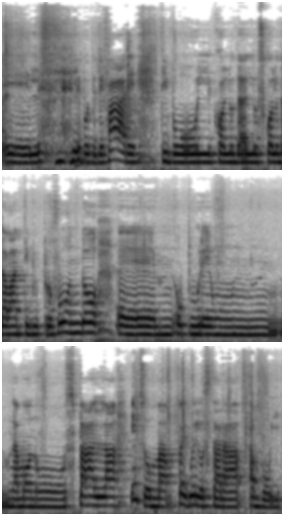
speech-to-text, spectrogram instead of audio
eh, le, le, potete fare, tipo il collo dallo scollo davanti più profondo ehm, oppure un, una monospalla, insomma poi quello starà a voi.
